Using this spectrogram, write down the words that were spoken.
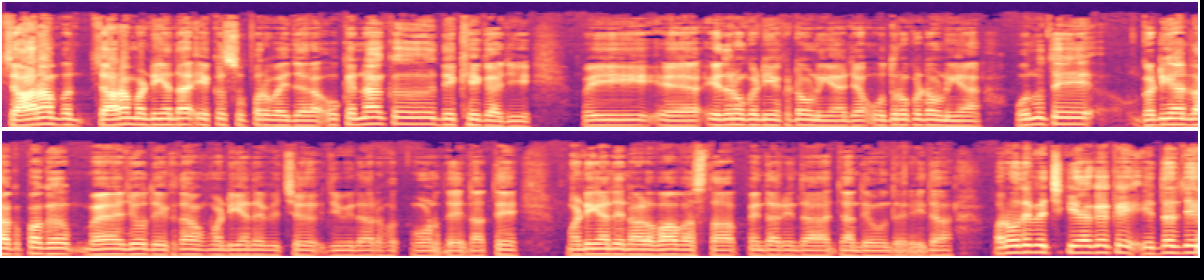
ਚਾਰਾਂ ਚਾਰਾਂ ਮੰਡੀਆਂ ਦਾ ਇੱਕ ਸੁਪਰਵਾਈਜ਼ਰ ਆ। ਉਹ ਕਿੰਨਾ ਕੁ ਦੇਖੇਗਾ ਜੀ? ਭਈ ਇਧਰੋਂ ਗੱਡੀਆਂ ਕਢਾਉਣੀਆਂ ਜਾਂ ਉਧਰੋਂ ਕਢਾਉਣੀਆਂ? ਉਹਨੂੰ ਤੇ ਗੱਡੀਆਂ ਲਗਭਗ ਮੈਂ ਜੋ ਦੇਖਦਾ ਮੰਡੀਆਂ ਦੇ ਵਿੱਚ ਜ਼ਿਮੀਦਾਰ ਹੋਣ ਦੇ ਨਾਤੇ ਮੰਡੀਆਂ ਦੇ ਨਾਲ ਵਾਹ ਵਸਤਾ ਪੈਂਦਾ ਰਹਿੰਦਾ, ਜਾਂਦੇ ਹੁੰਦੇ ਰਹਿੰਦਾ। ਪਰ ਉਹਦੇ ਵਿੱਚ ਕੀ ਹੈਗਾ ਕਿ ਇਧਰ ਜੇ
